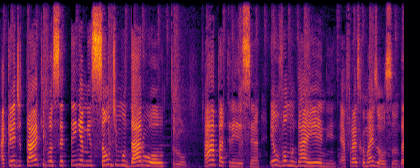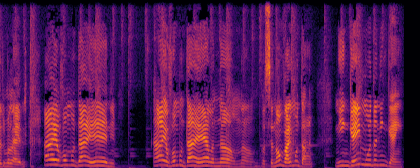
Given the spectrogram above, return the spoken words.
acreditar que você tem a missão de mudar o outro. Ah, Patrícia, eu vou mudar ele. É a frase que eu mais ouço das mulheres. Ah, eu vou mudar ele. Ah, eu vou mudar ela. Não, não, você não vai mudar. Ninguém muda ninguém.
